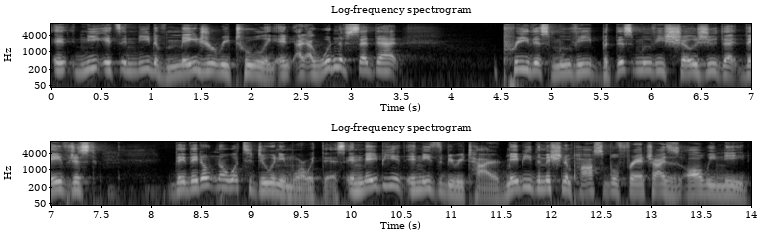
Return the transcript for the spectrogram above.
it need, it's in need of major retooling. And I, I wouldn't have said that pre this movie, but this movie shows you that they've just they, they don't know what to do anymore with this. And maybe it, it needs to be retired. Maybe the Mission Impossible franchise is all we need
